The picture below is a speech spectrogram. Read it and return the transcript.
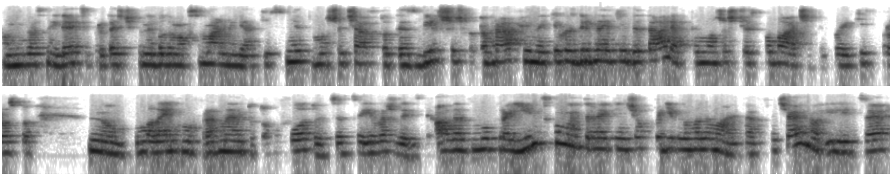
власне йдеться про те, що вони були максимально якісні, тому що часто ти збільшиш фотографію на якихось дрібненьких деталях, ти можеш щось побачити по якійсь просто ну по маленькому фрагменту того фото, це це є важливість. Але в українському інтернеті нічого подібного немає, так звичайно, і це.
